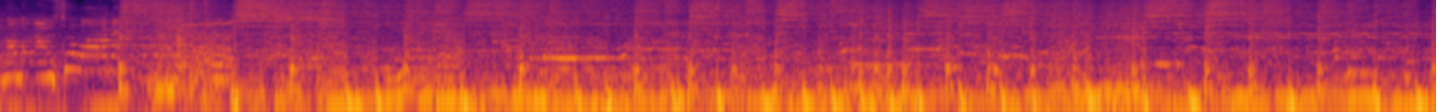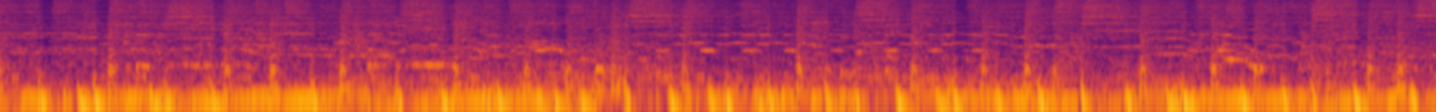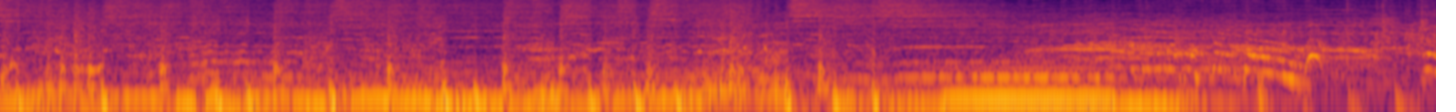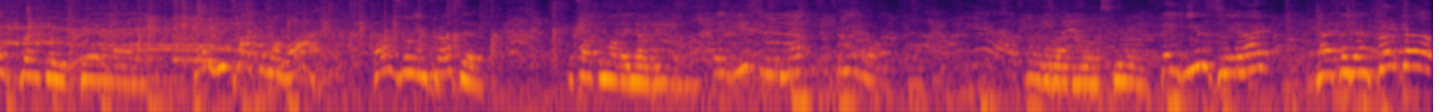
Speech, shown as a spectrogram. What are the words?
mama, I'm sure that And Franco's band. Hey, you taught them a lot. That was really impressive. You taught them all they know, didn't you? Thank you, sweetheart. Part of the rock and roll experience. Thank you, sweetheart. Nicely done, Franco!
